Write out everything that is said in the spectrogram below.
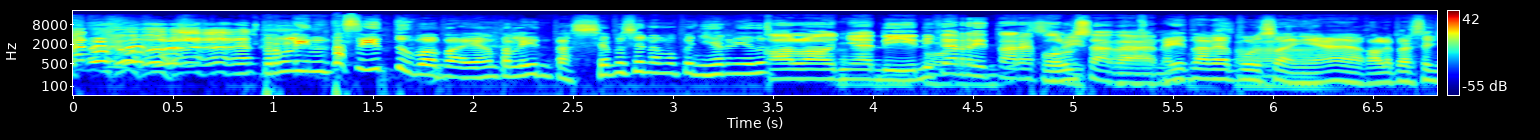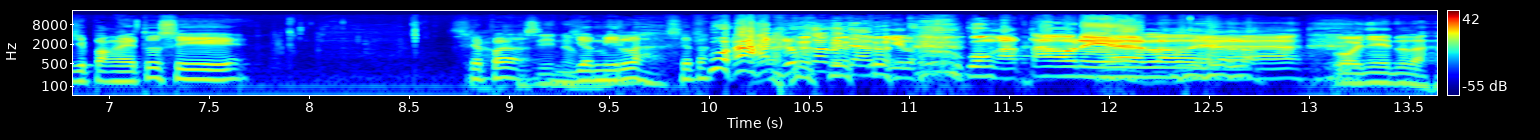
terlintas itu bapak yang terlintas. Siapa sih nama penyihirnya itu? Kalau nya di ini kan Rita Repulsa kan. Rita Repulsanya. Kalau versi Jepangnya itu si siapa, Siapa? Jamilah siapa? Waduh kang Jamil, gua nggak tahu nih ya lo ya. Pokoknya itulah.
